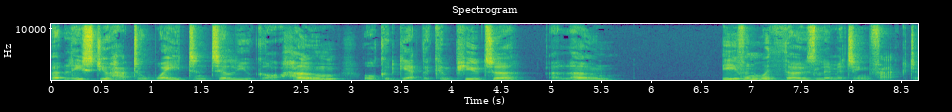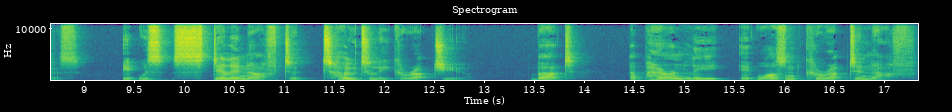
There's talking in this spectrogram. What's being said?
at least you had to wait until you got home or could get the computer alone. Even with those limiting factors, it was still enough to totally corrupt you. But apparently it wasn't corrupt enough,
